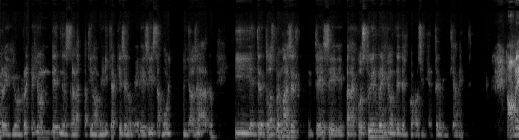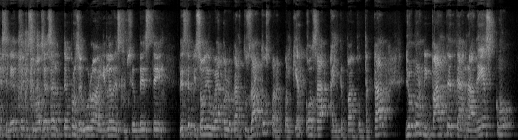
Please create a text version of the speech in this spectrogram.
región, región de nuestra Latinoamérica que se lo merece y estamos obligados a darlo. Y entre todos podemos hacer, entonces, eh, para construir región desde el conocimiento definitivamente. Hombre, excelente, estimado César. Ten por seguro ahí en la descripción de este, de este episodio voy a colocar tus datos para cualquier cosa, ahí te puedan contactar. Yo por mi parte te agradezco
